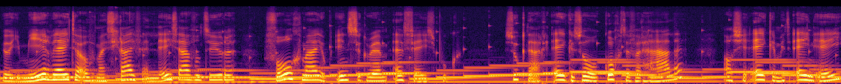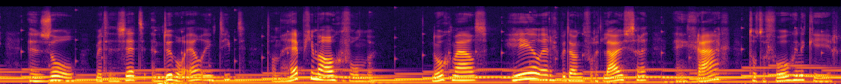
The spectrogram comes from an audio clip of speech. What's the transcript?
Wil je meer weten over mijn schrijven en leesavonturen? Volg mij op Instagram en Facebook. Zoek naar Eke Zol Korte Verhalen. Als je Eke met één E en Zol met een Z en dubbel L intypt, dan heb je me al gevonden. Nogmaals, heel erg bedankt voor het luisteren en graag tot de volgende keer.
